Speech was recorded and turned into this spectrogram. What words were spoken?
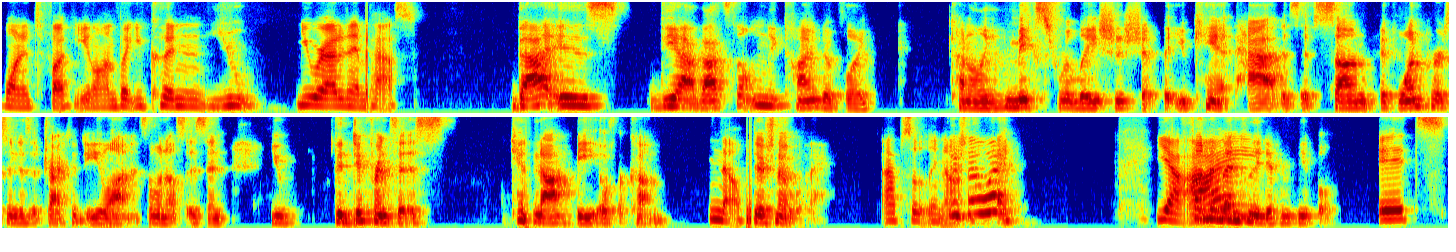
wanted to fuck Elon, but you couldn't. you. You were at an impasse. That is. Yeah, that's the only kind of like kind of like mixed relationship that you can't have is if some if one person is attracted to Elon and someone else isn't you the differences cannot be overcome No, there's no way absolutely not. there's no way yeah, fundamentally I, different people it's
